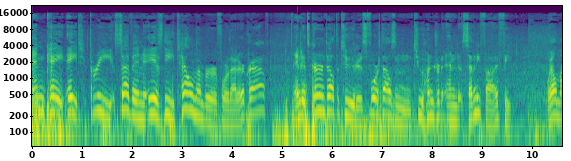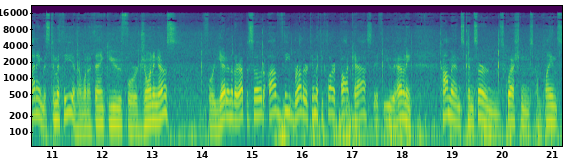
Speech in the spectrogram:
NK837 is the tail number for that aircraft, and its current altitude is 4,275 feet. Well, my name is Timothy, and I want to thank you for joining us for yet another episode of the Brother Timothy Clark podcast. If you have any comments, concerns, questions, complaints,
